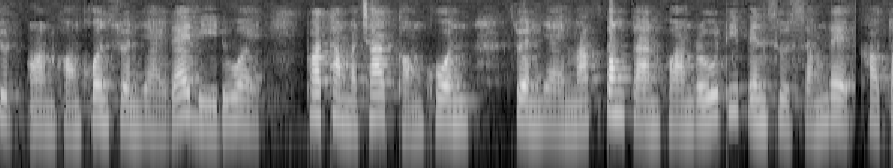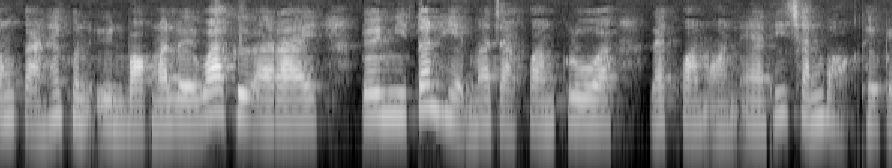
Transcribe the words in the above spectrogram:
จุดอ่อนของคนส่วนใหญ่ได้ดีด้วย เพราะธรรมชาติของคนส่วนใหญ่มักต้องการความรู้ที่เป็นสุดสำเร็จ เขาต้องการให้คนอื่นบอกมาเลยว่าคืออะไร โดยมีต้นเหตุมาจากความกลัว และความอ่อนแอที่ฉันบอกเธอไป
